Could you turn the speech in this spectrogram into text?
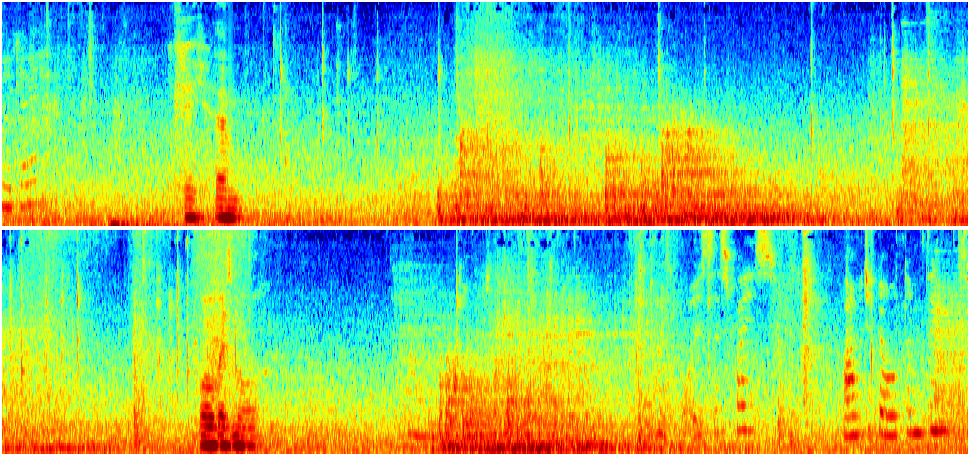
You okay? okay. Um. Oh, there's more. What is this place? Why would you build them things?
